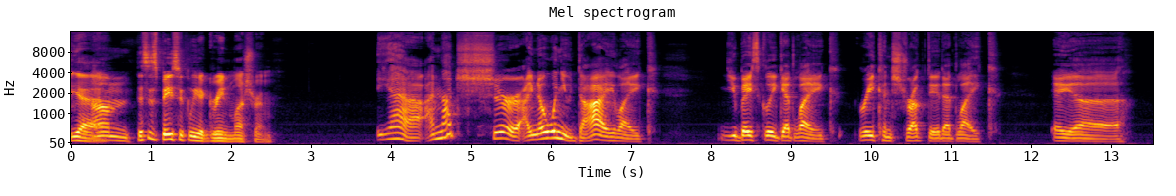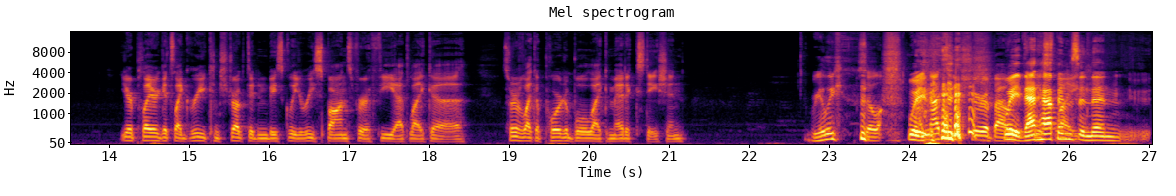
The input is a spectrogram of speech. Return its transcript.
Yeah. Um, this is basically a green mushroom. Yeah, I'm not sure. I know when you die, like you basically get like reconstructed at like a uh your player gets like reconstructed and basically respawns for a fee at like a sort of like a portable like medic station. Really? So Wait. I'm not too sure about Wait, that this, happens, like- and then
